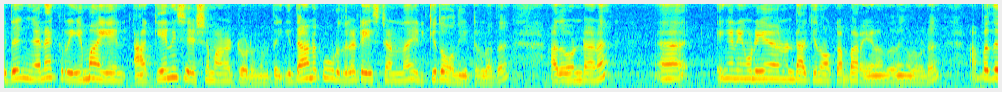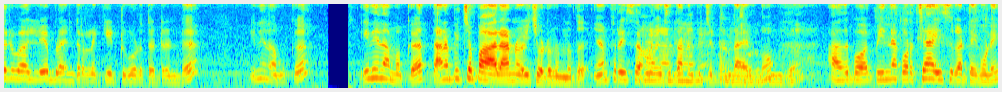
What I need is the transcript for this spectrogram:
ഇത് ഇങ്ങനെ ക്രീം ആയി ആക്കിയതിന് ശേഷമാണ് ഇട്ട് കൊടുക്കുന്നത്. ഇതാണ് കൂടുതൽ ടേസ്റ്റാണെന്ന് എനിക്ക് തോന്നിയിട്ടുള്ളത്. അതുകൊണ്ടാണ് ഇങ്ങനെയും കൂടി ഞാൻ ഉണ്ടാക്കി നോക്കാൻ പറയണത് നിങ്ങളോട്. അപ്പോൾ ഇതൊരു വലിയ ബ്ലെൻഡറിലേക്ക് ഇട്ട് കൊടുത്തിട്ടുണ്ട്. ഇനി നമുക്ക് ഇനി നമുക്ക് തണുപ്പിച്ച പാലാണ് ഒഴിച്ചു കൊടുക്കുന്നത്. ഞാൻ ഫ്രീസറിൽ വെച്ച് തണുപ്പിച്ചിട്ടുണ്ടായിരുന്നു. അതുപോലെ പിന്നെ കുറച്ച് ഐസ് കട്ടയും കൂടി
